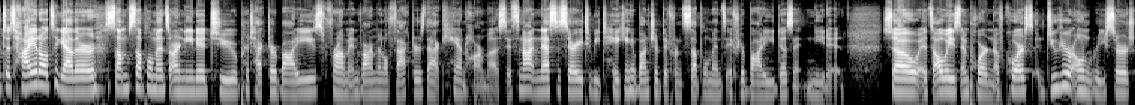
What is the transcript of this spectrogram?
to tie it all together, some supplements are needed to protect our bodies from environmental factors that can harm us. It's not necessary to be taking a bunch of different supplements if your body doesn't need it. So, it's always important, of course, do your own research,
